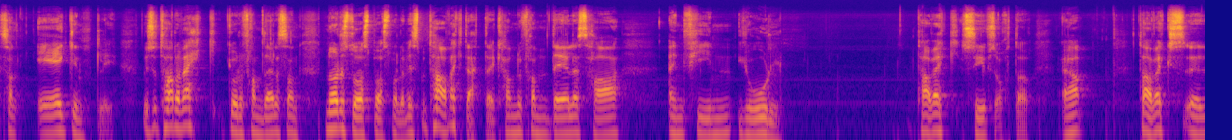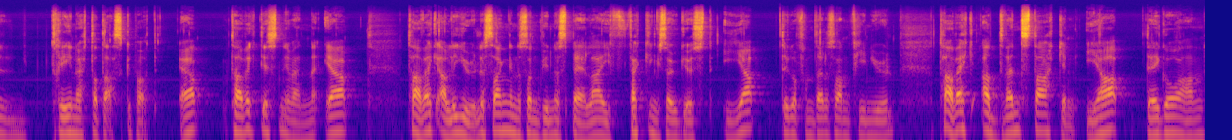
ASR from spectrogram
sånn egentlig. Hvis du tar det vekk, går det fremdeles sånn Nå er det store spørsmålet. Hvis vi tar vekk dette, kan du fremdeles ha en fin jol? Ta vekk syv sorter. Ja. Ta vekk eh, tre nøtter til Askepott. Ja. Ta vekk Disney-vennene. Ja. Ta vekk alle julesangene som begynner å spille i fuckings august. Ja. Det går fremdeles an fin jul. Ta vekk adventsstaken. Ja. Det går an.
